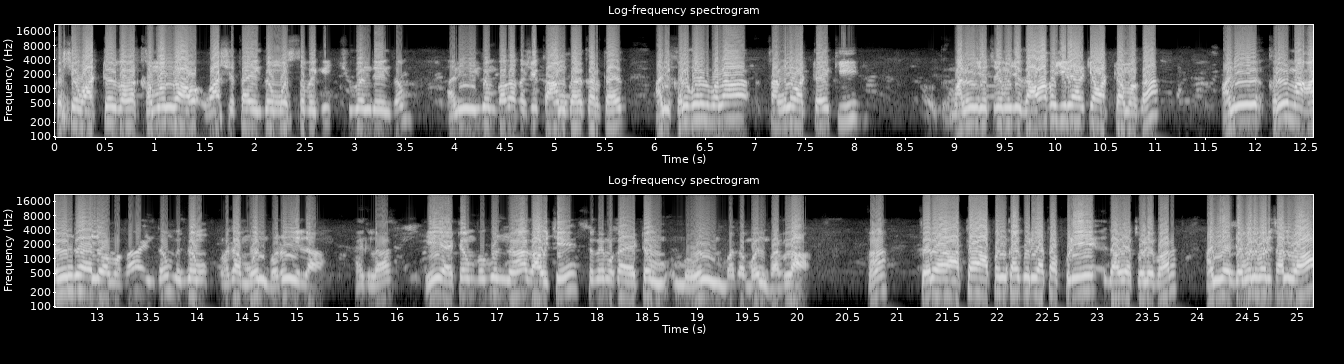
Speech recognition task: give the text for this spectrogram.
कसे वाटतं बघा खमंग आव- वास येत आहे एकदम मस्तपैकी सुगंध एकदम. आणि एकदम बघा कसे काम कर करतायत. आणि खरोखरच मला चांगलं वाटतंय की मालवणी जत्रे म्हणजे गावाकडे जिल्ह्यासारखे वाटतं मका आणि खरंच मा- आनंद झालो मका एकदम एकदम माझा मन भरून गेला. ऐकला? हे आयटम बघून ना गावचे सगळे मका आयटम म्हणून माझा मन भरला. हा? तर आता आपण काय करूया? आता पुढे जाऊया थोडेफार. आणि डबल वर चालू हा.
